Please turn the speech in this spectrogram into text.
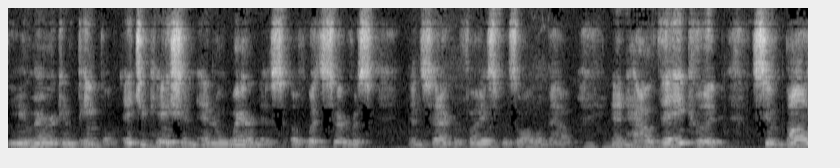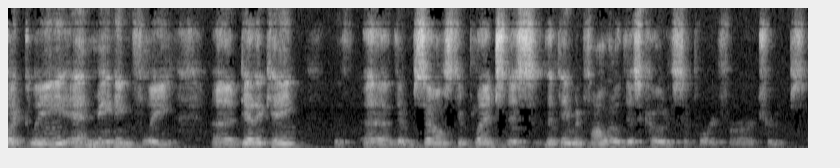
the American people, education and awareness of what service and sacrifice was all about, mm-hmm. and how they could symbolically and meaningfully uh, dedicate uh, themselves to pledge this that they would follow this code of support for our troops.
